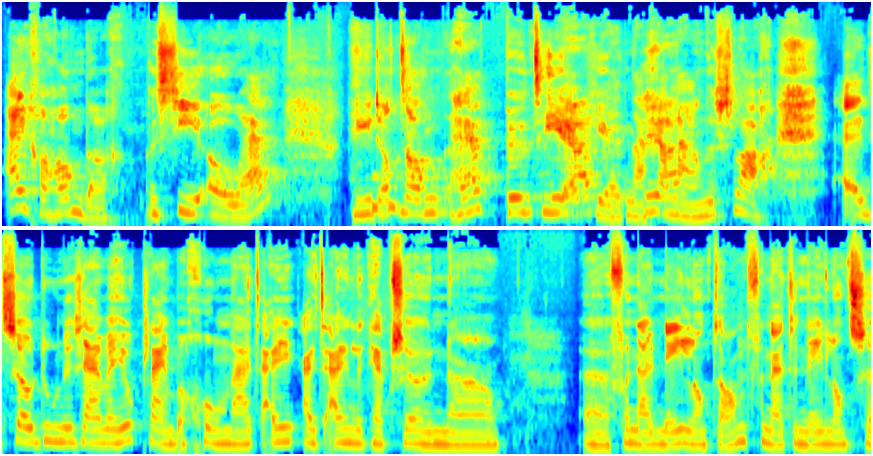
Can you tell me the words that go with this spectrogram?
Eigenhandig. Een CEO, hè? Die dat dan, hè, punt, hier ja. heb je het. Nou, gaan we aan de slag. En zodoende zijn we heel klein begonnen. Uiteindelijk hebben ze een... Uh, uh, vanuit Nederland dan, vanuit de Nederlandse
